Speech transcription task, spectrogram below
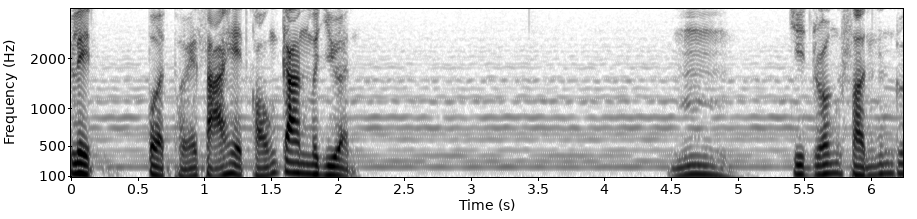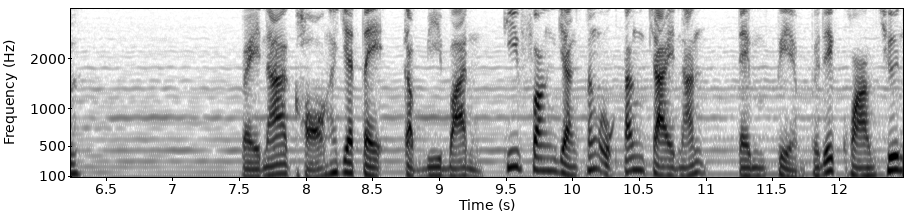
กริดเปิดเผยสาเหตุของการมาเยือน อืม จิตรังสรรค์กันด้วยใบหน้าของฮยเตะกับบีบันที่ฟังอย่างตั้งอกตั้งใจนั้น เต็มเปี่ยมไปด้วยความชื่น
